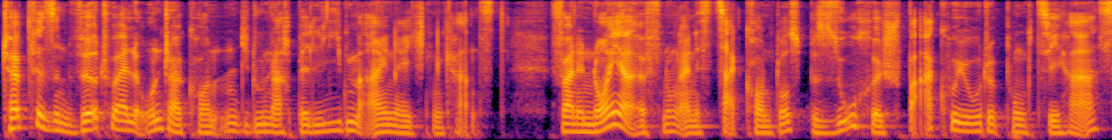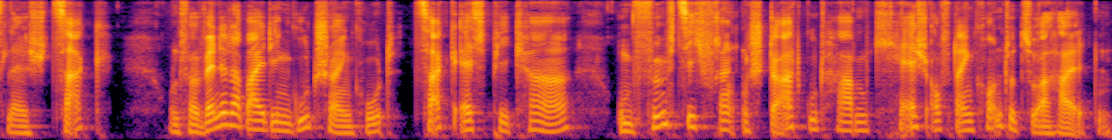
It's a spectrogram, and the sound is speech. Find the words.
Töpfe sind virtuelle Unterkonten, die du nach Belieben einrichten kannst. Für eine Neueröffnung eines Zack-Kontos besuche sparkoyote.ch slash zack und verwende dabei den Gutscheincode ZACKSPK, um 50 Franken Startguthaben Cash auf dein Konto zu erhalten.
